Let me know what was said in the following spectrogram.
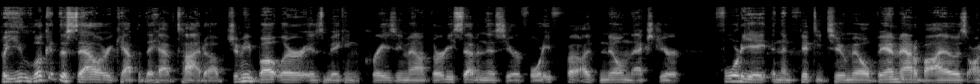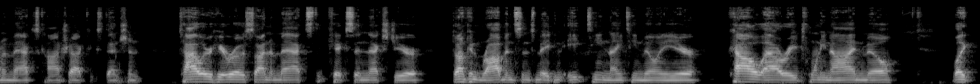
But you look at the salary cap that they have tied up. Jimmy Butler is making a crazy amount, 37 this year, 45 mil next year, 48, and then 52 mil. Bam Adebayo is on a max contract extension. Tyler Herro signed a max that kicks in next year. Duncan Robinson's making 18, 19 million a year. Kyle Lowry, 29 mil. Like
